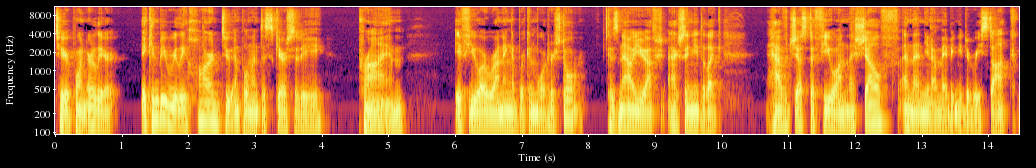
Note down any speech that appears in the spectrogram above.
to your point earlier, it can be really hard to implement a scarcity prime if you are running a brick and mortar store because now you actually need to like have just a few on the shelf and then you know maybe need to restock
